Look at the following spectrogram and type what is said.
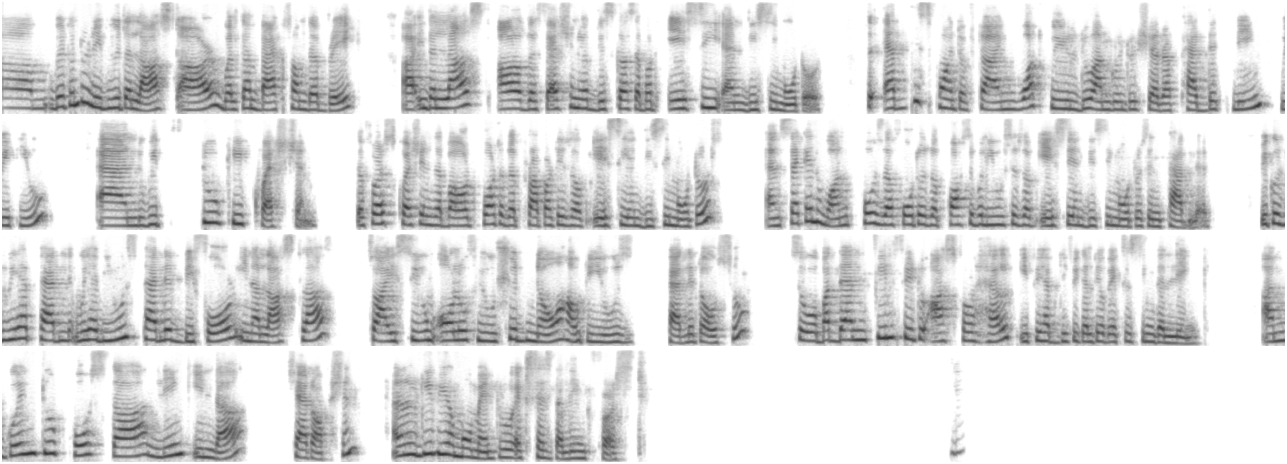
Um, we're going to review the last hour. Welcome back from the break. Uh, in the last hour of the session, we have discussed about AC and DC motor. So at this point of time, what we will do, I'm going to share a Padlet link with you and with two key questions. The first question is about what are the properties of AC and DC motors? And second one, post the photos of possible uses of AC and DC motors in Padlet. Because we have Padlet, we have used Padlet before in our last class, so I assume all of you should know how to use Padlet also. So, but then feel free to ask for help if you have difficulty of accessing the link. I'm going to post the link in the chat option and I'll give you a moment to access the link first. You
